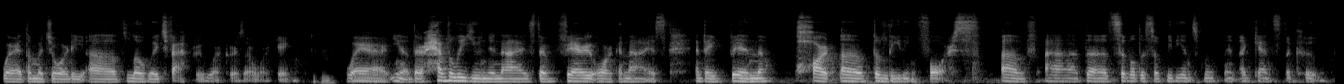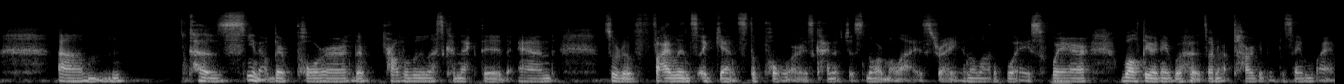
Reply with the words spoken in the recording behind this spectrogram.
where the majority of low wage factory workers are working, mm-hmm. where you know they're heavily unionized, they're very organized, and they've been part of the leading force of uh, the civil disobedience movement against the coup. Um, because you know they're poorer they're probably less connected and sort of violence against the poor is kind of just normalized right in a lot of ways where wealthier neighborhoods are not targeted the same way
